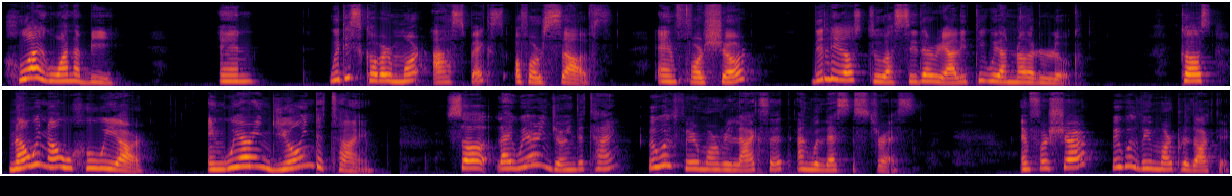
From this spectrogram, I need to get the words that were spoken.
Who I wanna be? And we discover more aspects of ourselves. And for sure, they leads us to see the reality with another look. Because now we know who we are and we are enjoying the time. So, like we are enjoying the time, we will feel more relaxed and with less stress. And for sure, we will be more productive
